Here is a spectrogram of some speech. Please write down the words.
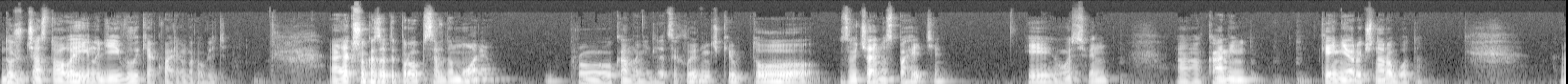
Дуже часто, але іноді і великі акваріуми роблять. Якщо казати про псевдоморя, про камені для цеглинничків, то, звичайно, спагетті. І ось він камінь Кенія ручна робота. Е,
